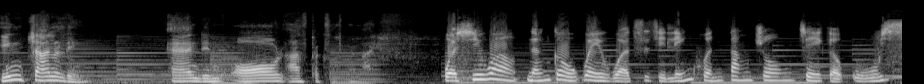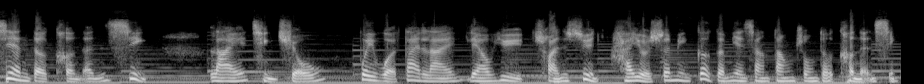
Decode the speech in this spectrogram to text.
in channeling, and in all aspects of my life. 我希望能够为我自己灵魂当中这个无限的可能性来请求，为我带来疗愈、传讯，还有生命各个面向当中的可能性。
